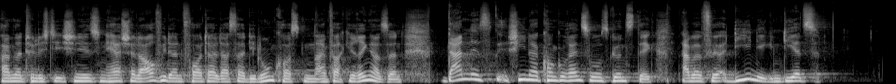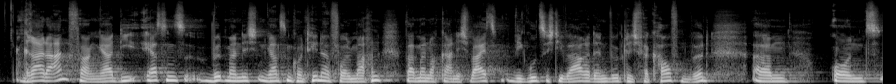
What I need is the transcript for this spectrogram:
haben natürlich die chinesischen Hersteller auch wieder einen Vorteil, dass da die Lohnkosten einfach geringer sind. Dann ist China konkurrenzlos günstig. Aber für diejenigen, die jetzt gerade anfangen, ja, die erstens wird man nicht einen ganzen Container voll machen, weil man noch gar nicht weiß, wie gut sich die Ware denn wirklich verkaufen wird. Ähm, und,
